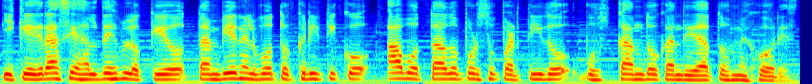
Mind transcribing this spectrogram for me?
y que gracias al desbloqueo también el voto crítico ha votado por su partido buscando candidatos mejores.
